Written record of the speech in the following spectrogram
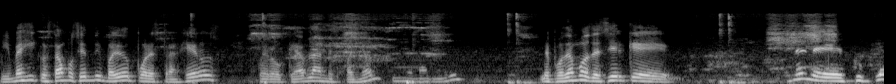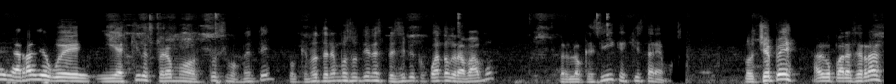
Y México estamos siendo invadidos por extranjeros, pero que hablan español. Le podemos decir que Nene, cumpleaños a radio, güey, y aquí lo esperamos próximamente, porque no tenemos un día en específico cuando grabamos, pero lo que sí, que aquí estaremos. Don Chepe, ¿algo para cerrar?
